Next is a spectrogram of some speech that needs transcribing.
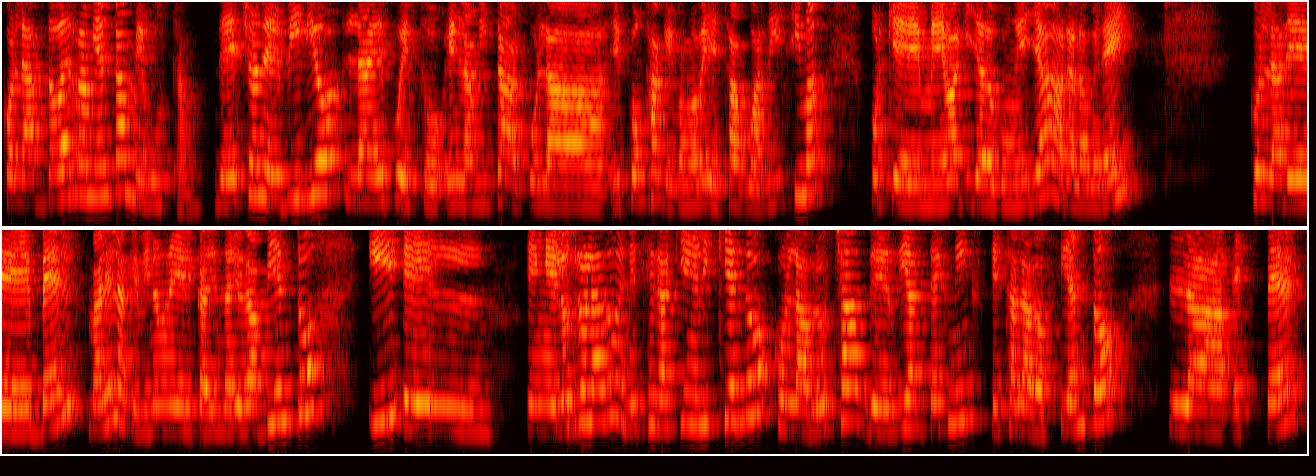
con las dos herramientas me gustan. De hecho, en el vídeo la he puesto en la mitad con la esponja que como veis está guarrísima porque me he maquillado con ella, ahora lo veréis. Con la de Belle, ¿vale? La que vino en el calendario de Adviento. Y en el otro lado, en este de aquí en el izquierdo, con la brocha de Real Techniques. Esta es la 200, la Expert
